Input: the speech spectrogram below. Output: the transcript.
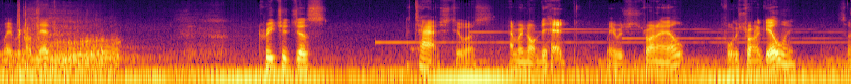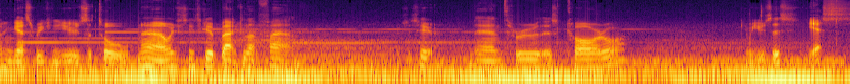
Wait, we're not dead. Creature just attached to us, and we're not dead. Maybe it's just trying to help. Thought it was trying to kill me. So I can guess we can use the tool. Now we just need to get back to that fan, which is here. Then through this corridor. Can we use this? Yes.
